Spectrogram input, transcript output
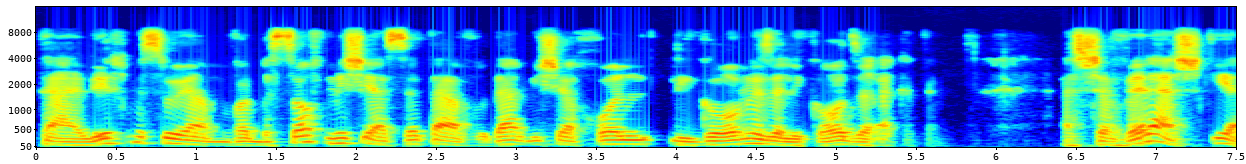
תהליך מסוים, אבל בסוף מי שיעשה את העבודה, מי שיכול לגרום לזה לקרות זה רק אתם. אז שווה להשקיע,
